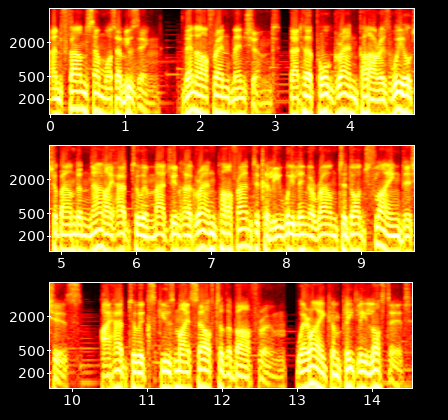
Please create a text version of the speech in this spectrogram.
and found somewhat amusing. Then our friend mentioned that her poor grandpa is wheelchair bound and now I had to imagine her grandpa frantically wheeling around to dodge flying dishes. I had to excuse myself to the bathroom, where I completely lost it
